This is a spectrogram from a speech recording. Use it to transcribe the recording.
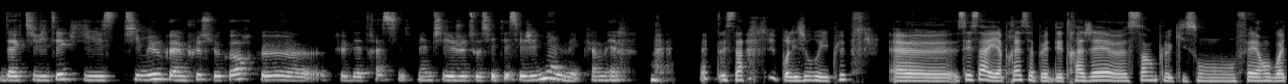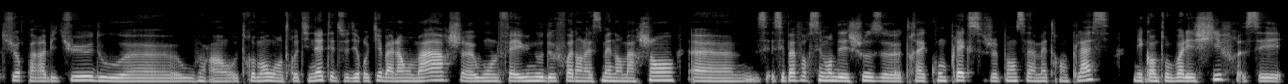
d'activités qui stimulent quand même plus le corps que que d'être assis. Même si les jeux de société c'est génial, mais quand même. c'est ça, pour les jours où il pleut. Euh, c'est ça. Et après, ça peut être des trajets euh, simples qui sont faits en voiture par habitude ou, euh, ou enfin, autrement ou en trottinette et de se dire, OK, bah là, on marche ou on le fait une ou deux fois dans la semaine en marchant. Euh, c'est pas forcément des choses très complexes, je pense, à mettre en place. Mais quand on voit les chiffres, c'est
